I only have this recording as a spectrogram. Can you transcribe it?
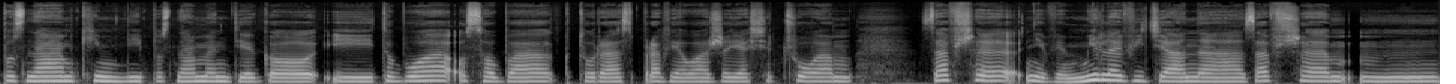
poznałam Kim Lee, poznałam Mendiego i to była osoba, która sprawiała, że ja się czułam zawsze, nie wiem, mile widziana, zawsze mm,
